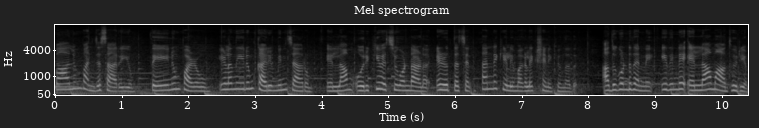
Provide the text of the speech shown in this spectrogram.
പാലും പഞ്ചസാരയും തേനും പഴവും ഇളനീരും കരിമ്പിൻ ചാറും എല്ലാം ഒരുക്കി വെച്ചുകൊണ്ടാണ് എഴുത്തച്ഛൻ തന്റെ കിളിമകളെ ക്ഷണിക്കുന്നത്. അതുകൊണ്ട് തന്നെ ഇതിന്റെ എല്ലാ മാധുര്യം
